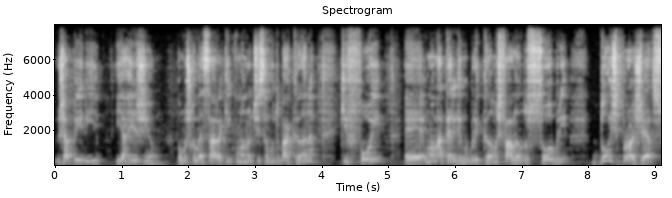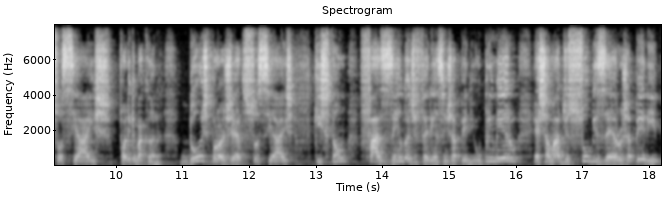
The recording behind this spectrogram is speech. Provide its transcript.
Japeri e a região. Vamos começar aqui com uma notícia muito bacana, que foi é, uma matéria que publicamos falando sobre dois projetos sociais. Olha que bacana! Dois projetos sociais que estão fazendo a diferença em Japeri. O primeiro é chamado de Sub-Zero Japeri.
